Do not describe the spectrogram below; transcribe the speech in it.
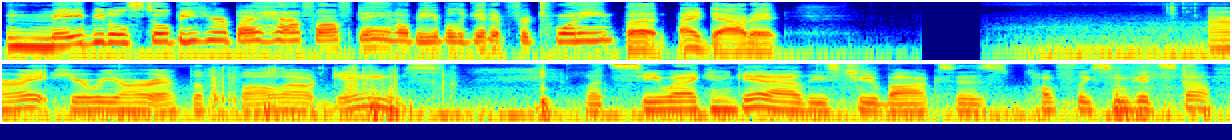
Maybe it'll still be here by half off day and I'll be able to get it for 20, but I doubt it. Alright, here we are at the Fallout games. Let's see what I can get out of these two boxes. Hopefully some good stuff.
